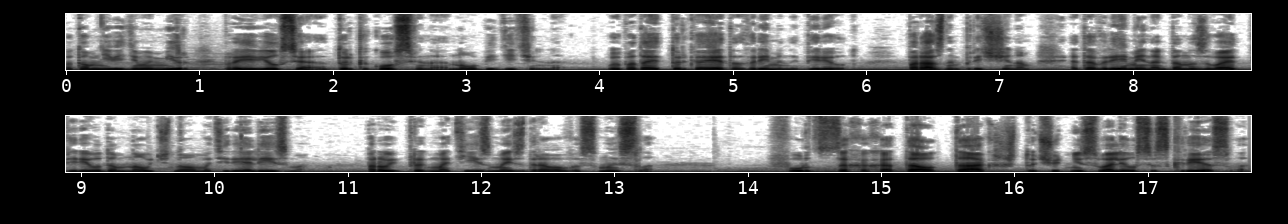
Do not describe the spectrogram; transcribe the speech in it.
Потом невидимый мир проявился только косвенно, но убедительно. Выпадает только этот временный период. По разным причинам. Это время иногда называют периодом научного материализма, порой прагматизма и здравого смысла. Фурц захохотал так, что чуть не свалился с кресла.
